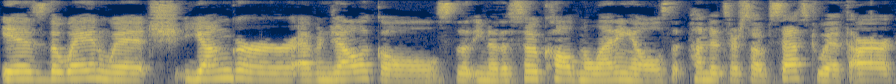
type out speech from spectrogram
is the way in which younger evangelicals, the, you know, the so-called millennials that pundits are so obsessed with are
